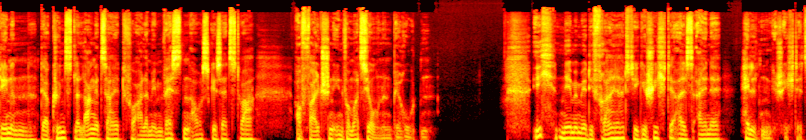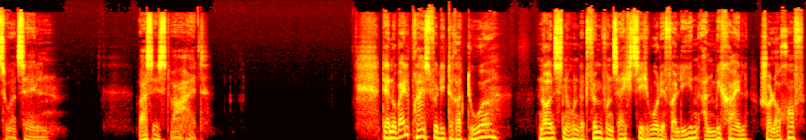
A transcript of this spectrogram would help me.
denen der Künstler lange Zeit vor allem im Westen ausgesetzt war, auf falschen Informationen beruhten. Ich nehme mir die Freiheit, die Geschichte als eine Heldengeschichte zu erzählen. Was ist Wahrheit? Der Nobelpreis für Literatur 1965 wurde verliehen an Michail Scholochow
